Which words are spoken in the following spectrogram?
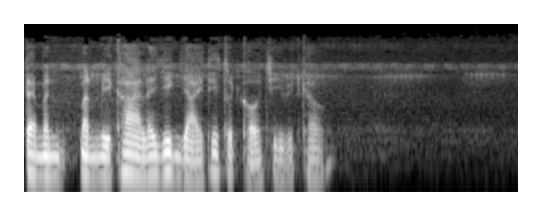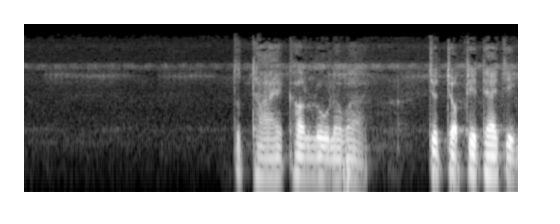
แต่มันมันมีค่าและยิ่งใหญ่ที่สุดของชีวิตเขา สุดท้ายเขารู้แล้วว่า จุดจบที่แท้จริง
